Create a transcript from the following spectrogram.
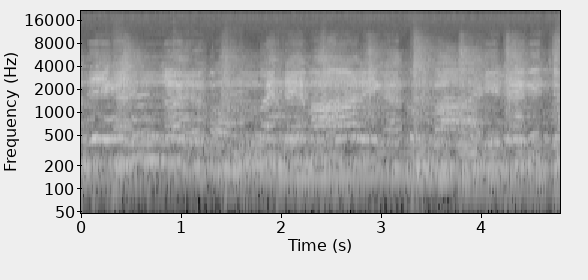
തികഞ്ഞൊരു കൊമ്പന്റെ മാളിക തുമ്പായി ലഭിച്ചുമില്ല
